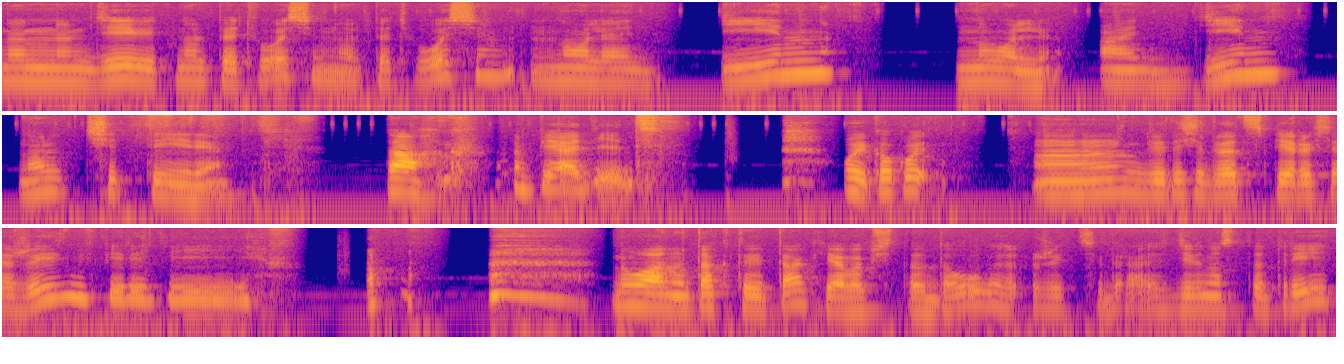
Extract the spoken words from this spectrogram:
009, 058, 058, 01, 01, 04. Так, опять. Ой, какой... Угу, 2021 вся жизнь впереди. Ну ладно, так-то и так. Я вообще-то долго жить собираюсь. 93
